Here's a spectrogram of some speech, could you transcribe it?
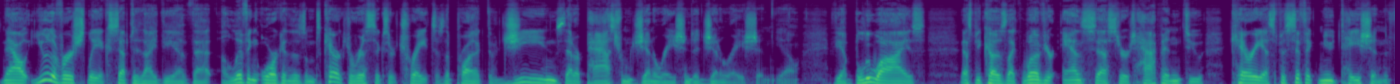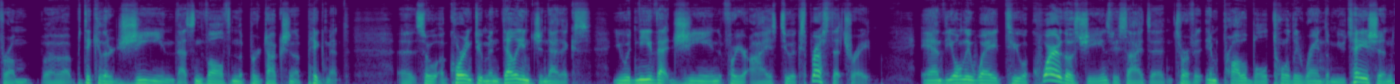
now universally accepted idea that a living organism's characteristics or traits is the product of genes that are passed from generation to generation. You know, if you have blue eyes, that's because like one of your ancestors happened to carry a specific mutation from uh, a particular gene that's involved in the production of pigment. Uh, so, according to Mendelian genetics, you would need that gene for your eyes to express that trait. And the only way to acquire those genes, besides a sort of an improbable, totally random mutation,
